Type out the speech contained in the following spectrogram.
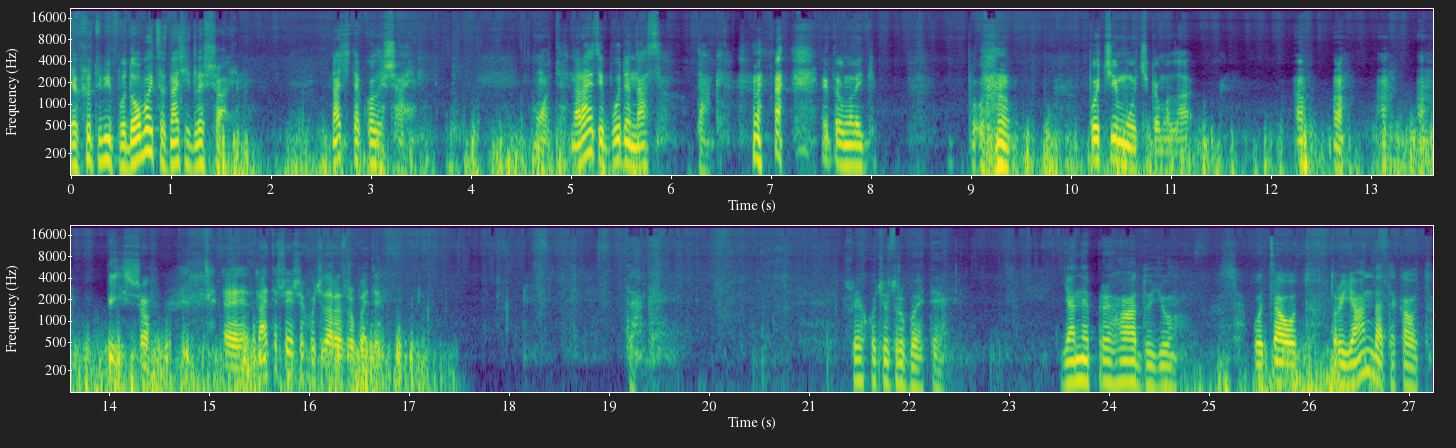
Якщо тобі подобається, значить лишаємо. Значить тако лишаємо. От, наразі буде нас так. Це маленький по- почемучка мала. О, о, пішов. Е, знаєте, що я ще хочу зараз зробити? Так. Що я хочу зробити? Я не пригадую оця от троянда, така от,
